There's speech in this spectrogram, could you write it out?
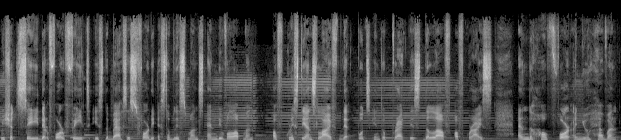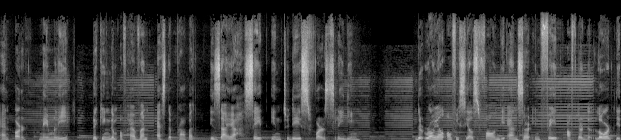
We should say, therefore, faith is the basis for the establishment and development of Christians' life that puts into practice the love of Christ and the hope for a new heaven and earth, namely, the kingdom of heaven, as the prophet Isaiah said in today's first reading. The royal officials found the answer in faith after the Lord did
